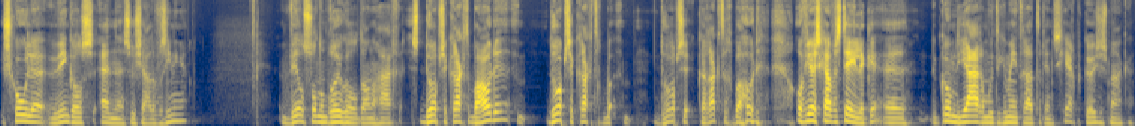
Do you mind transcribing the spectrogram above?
scholen, winkels en uh, sociale voorzieningen. Wil Sonnenbreugel dan haar dorpse krachten behouden, dorpse, kracht, dorpse karakter behouden of juist gaan verstedelijken? Uh, de komende jaren moet de gemeenteraad erin scherpe keuzes maken.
